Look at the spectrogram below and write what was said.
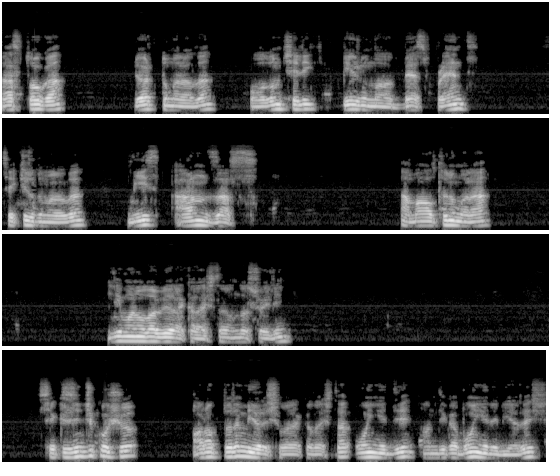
Rastoga 4 numaralı Oğlum Çelik 1 numaralı Best Friend 8 numaralı Miss Anzas ama 6 numara liman olabilir arkadaşlar. Onu da söyleyeyim. 8. koşu Arapların bir yarışı var arkadaşlar. 17 handikap 17 bir yarış.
